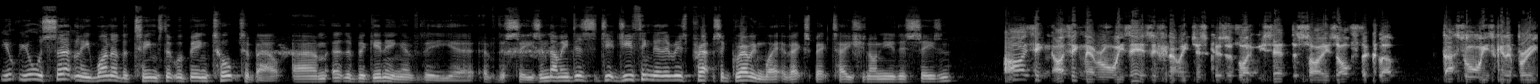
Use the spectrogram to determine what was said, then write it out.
You, you were certainly one of the teams that were being talked about um, at the beginning of the uh, of the season. I mean, does, do, do, you think that there is perhaps a growing weight of expectation on you this season? Oh, I think I think there always is. If you know, what I mean, just because of like we said, the size of the club, that's always going to bring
